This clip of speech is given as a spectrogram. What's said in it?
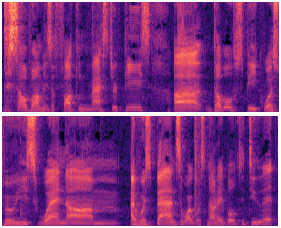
this album is a fucking masterpiece. Uh, Double Speak was released when um, I was banned, so I was not able to do it,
